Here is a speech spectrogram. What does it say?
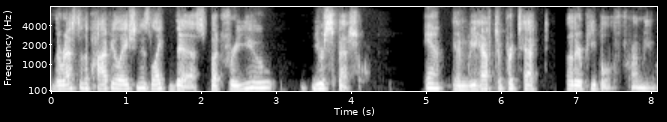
the rest of the population is like this, but for you, you're special. Yeah. And we have to protect other people from you.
